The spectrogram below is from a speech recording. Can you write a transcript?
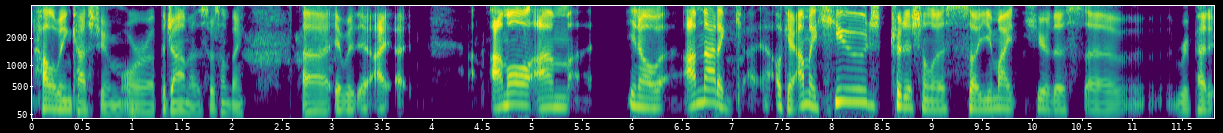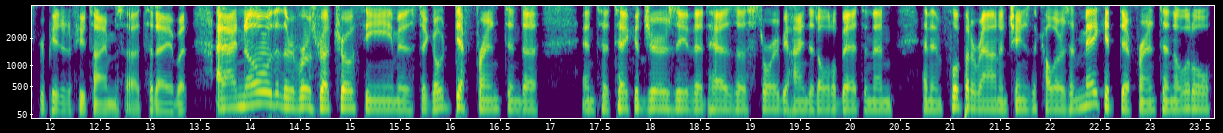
Halloween costume or pajamas or something. Uh, it would I, I I'm all I'm you know, I'm not a okay. I'm a huge traditionalist, so you might hear this uh, repeated repeated a few times uh, today. But and I know that the reverse retro theme is to go different and to and to take a jersey that has a story behind it a little bit, and then and then flip it around and change the colors and make it different and a little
